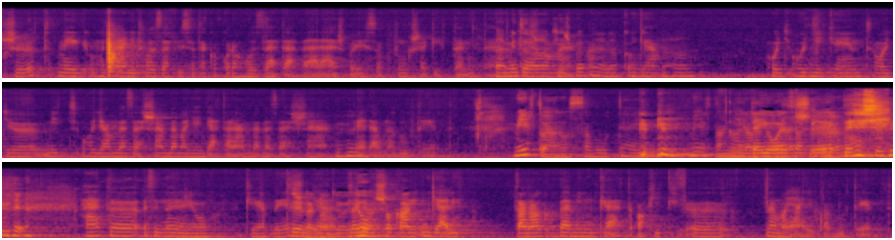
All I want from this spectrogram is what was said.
Sőt, még hogyha ennyit hozzáfűzhetek, akkor a hozzátáplálásba is szoktunk segíteni. Tehát mint a kisbabának? Igen. Aha. Hogy, hogy miként, hogy mit, hogyan vezessen be, vagy egyáltalán bevezesse uh-huh. például a glutént. Miért olyan rossz a glutén? Miért annyira De jó ez a kérdés. hát ez egy nagyon jó kérdés. Tényleg Ugye, nagyon, nagyon jó. sokan úgy állítanak be minket, akik ö, nem ajánljuk a glutént.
